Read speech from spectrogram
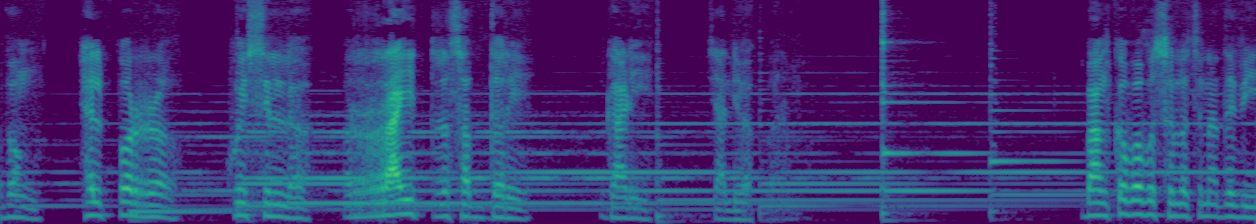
ଏବଂ ହେଲ୍ପରର ହୁଇସିଲର ରାଇଟର ଶବ୍ଦରେ ଗାଡ଼ି ଚାଲିବାକୁ ଆରମ୍ଭ ବାଙ୍କବାବୁ ସୁଲୋଚନା ଦେବୀ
